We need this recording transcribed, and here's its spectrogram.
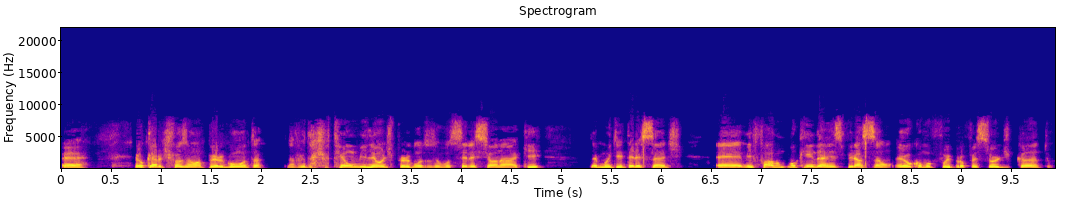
É. Eu quero te fazer uma pergunta. Na verdade, eu tenho um milhão de perguntas. Eu vou selecionar aqui. É muito interessante. É, me fala um pouquinho da respiração. Eu, como fui professor de canto,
